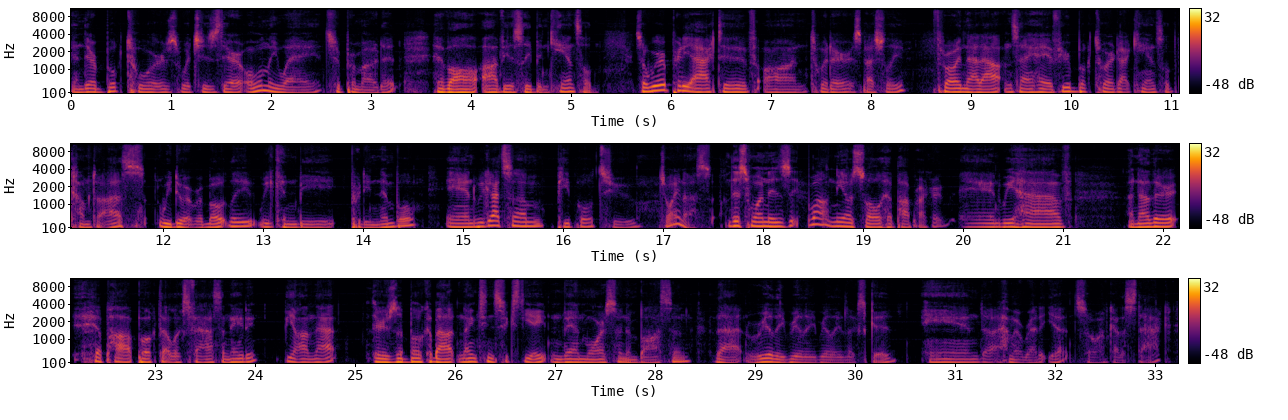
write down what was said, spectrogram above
And their book tours, which is their only way to promote it, have all obviously been canceled. So we were pretty active on Twitter, especially throwing that out and saying, hey, if your book tour got canceled, come to us. We do it remotely. We can be pretty nimble. And we got some people to join us. This one is, well, neo soul hip hop record. And we have another hip hop book that looks fascinating. Beyond that, there's a book about 1968 and Van Morrison in Boston that really, really, really looks good. And uh, I haven't read it yet, so I've got a stack.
